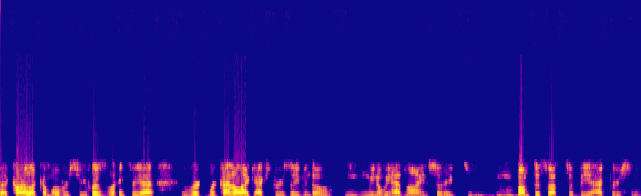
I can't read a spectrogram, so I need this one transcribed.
uh, Carla come over. She was like, "Yeah." we're we're kind of like extras, even though mm, you know we had lines, so they bumped us up to be actors. And,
